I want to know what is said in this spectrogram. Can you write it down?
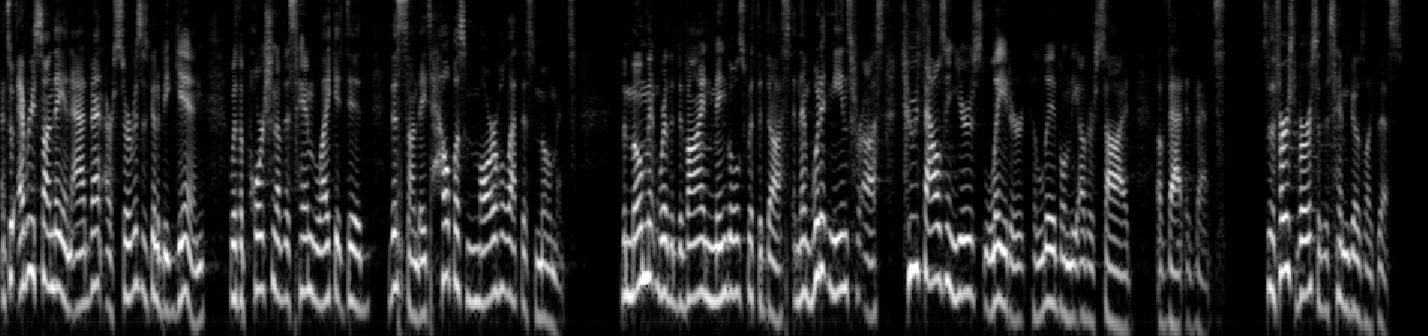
And so every Sunday in Advent, our service is going to begin with a portion of this hymn, like it did this Sunday, to help us marvel at this moment. the moment where the divine mingles with the dust, and then what it means for us 2,000 years later to live on the other side of that event. So the first verse of this hymn goes like this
